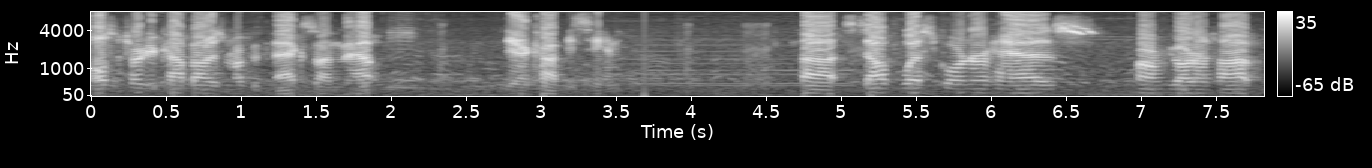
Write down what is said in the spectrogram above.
Also, target compound is marked with X on map. Yeah, copy scene. Uh, southwest corner has armed guard on top.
